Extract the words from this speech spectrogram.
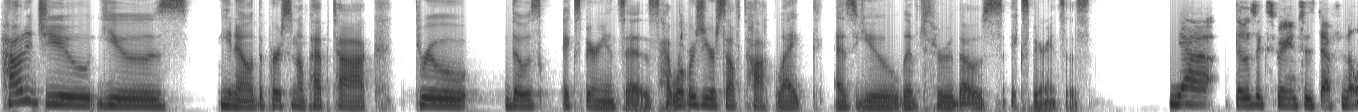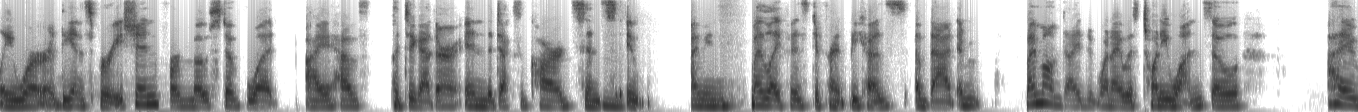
how did you use, you know, the personal pep talk through those experiences? How, what was your self-talk like as you lived through those experiences? Yeah, those experiences definitely were the inspiration for most of what I have put together in the decks of cards since mm. it I mean, my life is different because of that. And my mom died when I was 21, so I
